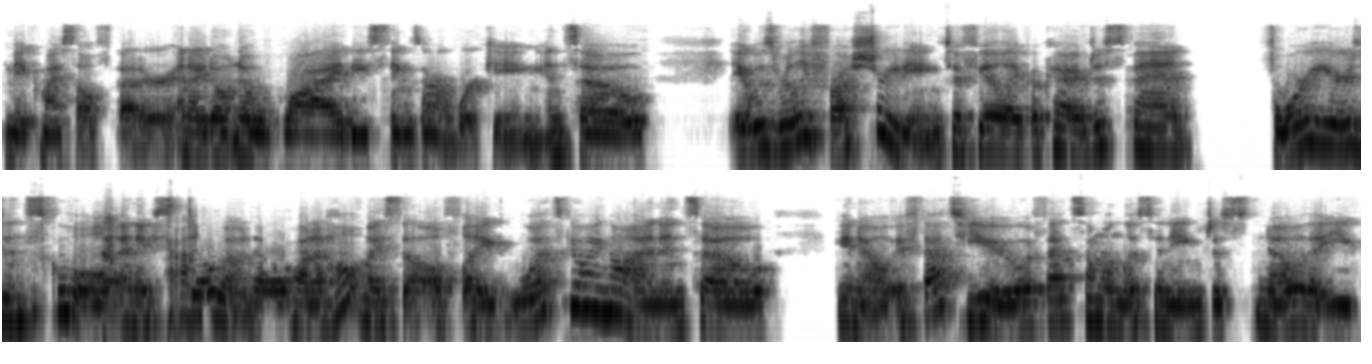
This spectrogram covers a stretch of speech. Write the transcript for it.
make myself better. And I don't know why these things aren't working. And so it was really frustrating to feel like, okay, I've just spent four years in school and I still don't know how to help myself. Like, what's going on? And so, you know, if that's you, if that's someone listening, just know that you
